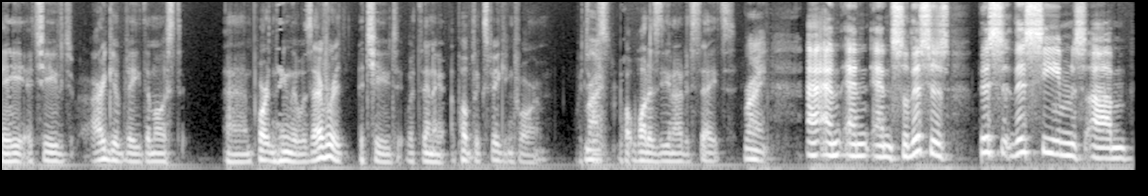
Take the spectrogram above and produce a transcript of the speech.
they achieved arguably the most uh, important thing that was ever achieved within a, a public speaking forum, which Right. is what, what is the United States. Right. And and and so this is this this seems um,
